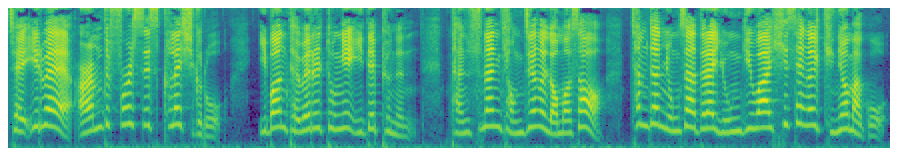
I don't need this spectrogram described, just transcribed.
제1회 Armed Forces Classic으로 이번 대회를 통해 이 대표는 단순한 경쟁을 넘어서 참전 용사들의 용기와 희생을 기념하고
